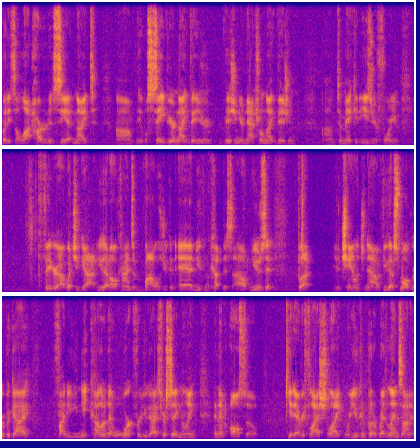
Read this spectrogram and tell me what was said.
but it's a lot harder to see at night. Um, it will save your night vision, your natural night vision, um, to make it easier for you figure out what you got. You got all kinds of bottles you can add. You can cut this out and use it. But your challenge now, if you got a small group of guy, find a unique color that will work for you guys for signaling. And then also get every flashlight where you can put a red lens on it.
